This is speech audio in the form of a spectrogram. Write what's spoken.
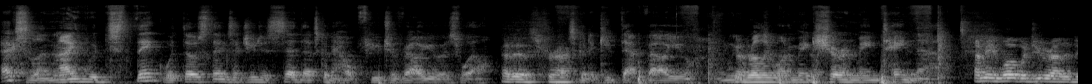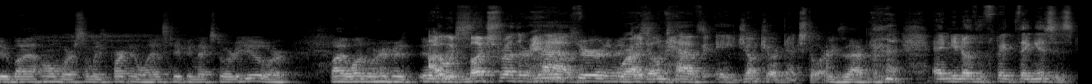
Excellent. And I would think with those things that you just said, that's going to help future value as well. That is correct. It's going to keep that value. And we Yeah. really want to make sure and maintain that. I mean, what would you rather do? Buy a home where somebody's parking and landscaping next door to you, or buy one where it, it I would much rather have manicured and it where I don't have nice. a junkyard next door. exactly and you know the big thing is is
